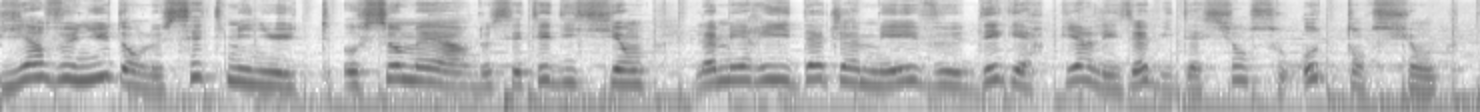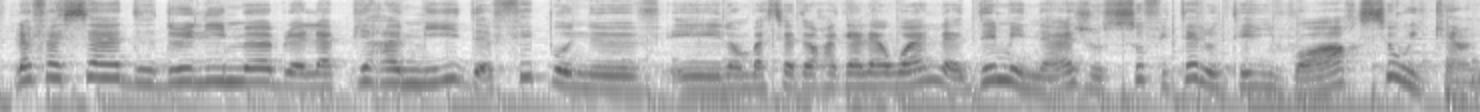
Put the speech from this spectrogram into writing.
Bienvenue dans le 7 minutes. Au sommaire de cette édition, la mairie d'Adjamé veut déguerpir les habitations sous haute tension. La façade de l'immeuble La Pyramide fait peau neuve et l'ambassadeur Agalawal déménage au Sofitel Hôtel Ivoire ce week-end.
